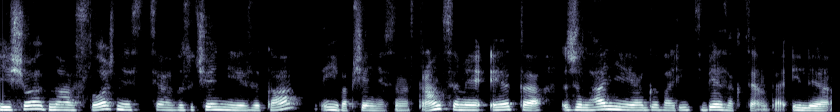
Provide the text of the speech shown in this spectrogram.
Еще одна сложность э, в изучении языка и в общении с иностранцами – это желание говорить без акцента или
